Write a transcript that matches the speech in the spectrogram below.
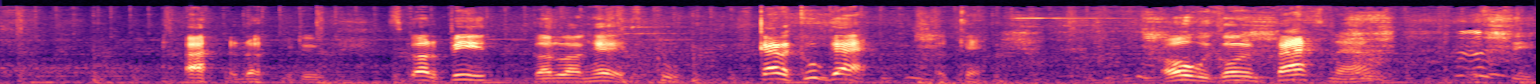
I don't know, dude. He's got a beard, got a long hair. Cool. Got a cool guy. Okay. Oh, we're going back now. Let's see.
